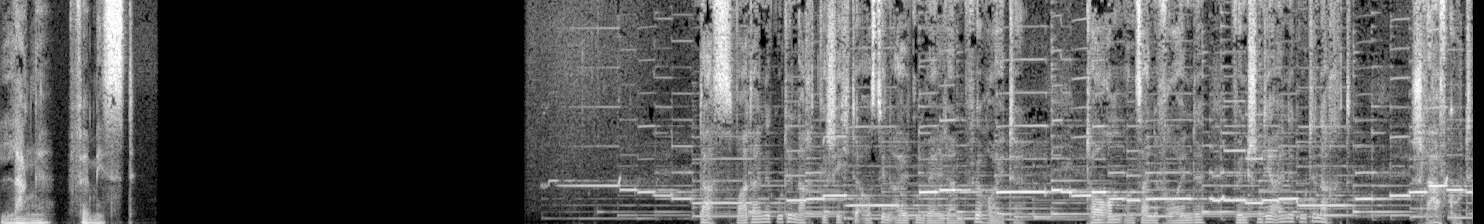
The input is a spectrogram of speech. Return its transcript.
lange vermisst. Das war deine gute Nachtgeschichte aus den alten Wäldern für heute. Torm und seine Freunde wünschen dir eine gute Nacht. Schlaf gut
